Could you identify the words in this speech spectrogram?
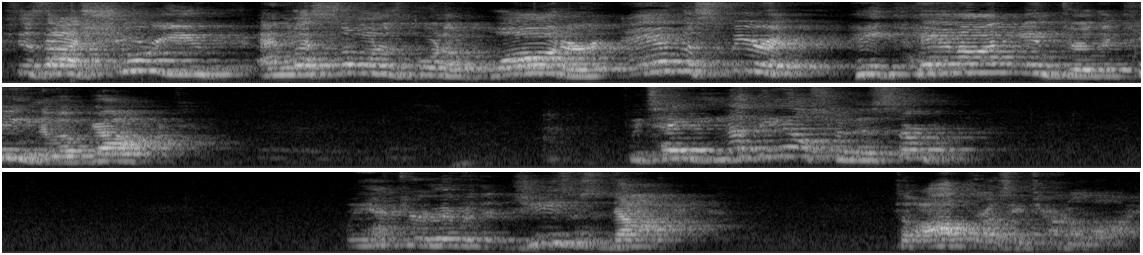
He says, I assure you, unless someone is born of water and the Spirit, he cannot enter the kingdom of God. We take nothing else from this sermon. We have to remember that Jesus died to offer us eternal life.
